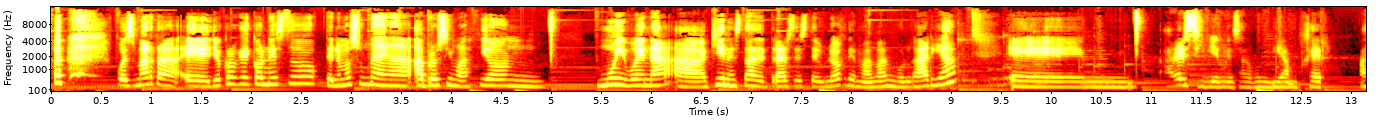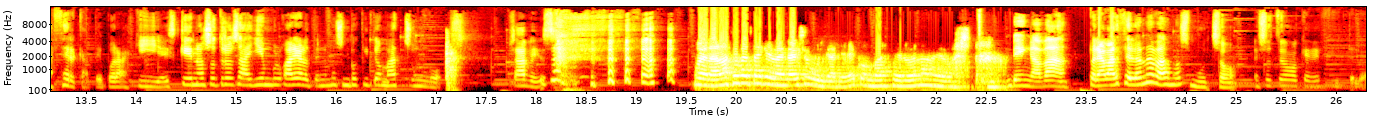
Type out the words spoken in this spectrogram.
pues Marta, eh, yo creo que con esto tenemos una aproximación muy buena a quién está detrás de este blog de Mamá en Bulgaria. Eh, a ver si vienes algún día, mujer, acércate por aquí. Es que nosotros allí en Bulgaria lo tenemos un poquito más chungo, ¿sabes? Bueno, no hace falta que vengáis a Bulgaria, ¿eh? con Barcelona me basta. Venga, va. Pero a Barcelona vamos mucho, eso tengo que decírtelo.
